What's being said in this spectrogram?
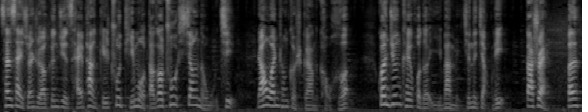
参赛选手要根据裁判给出题目，打造出相应的武器，然后完成各式各样的考核。冠军可以获得一万美金的奖励。大帅、班、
